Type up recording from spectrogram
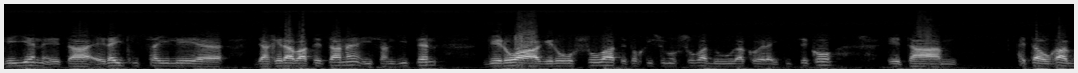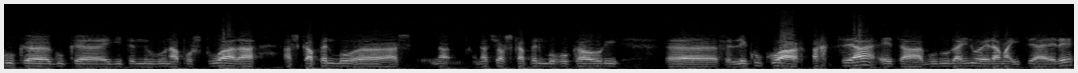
gehien eta eraikitzaile jagera batetan izan giten, geroa, gero oso bat, etorkizun oso bat dugulako eraikitzeko, eta eta horra guk, eh, guk eh, egiten dugun apostua da askapen bo, eh, as, na, nazio askapen borroka hori eh, fe, lekukoa hartzea eta bururaino eramaitea ere,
